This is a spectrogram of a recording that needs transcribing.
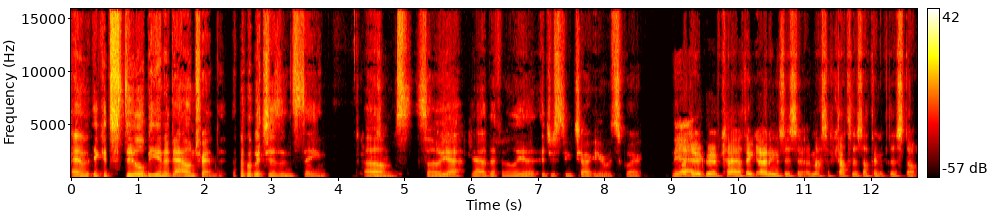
and it could still be in a downtrend, which is insane. Um, so yeah, yeah, definitely an interesting chart here with Square. Yeah, I do agree with Kaye. I think earnings is a massive catalyst. I think for this stock,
